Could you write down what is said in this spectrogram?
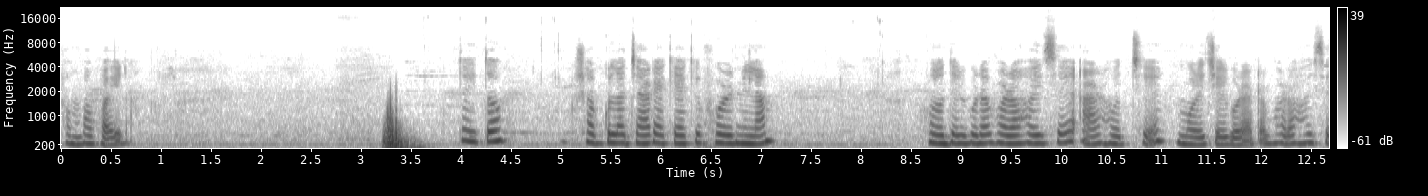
সম্ভব হয় না। তো এই তো সবগুলা জার একে একে ভরে নিলাম। হলুদের গুঁড়া ভরা হয়েছে, আর হচ্ছে মরিচের গুঁড়াটা ভরা হয়েছে।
